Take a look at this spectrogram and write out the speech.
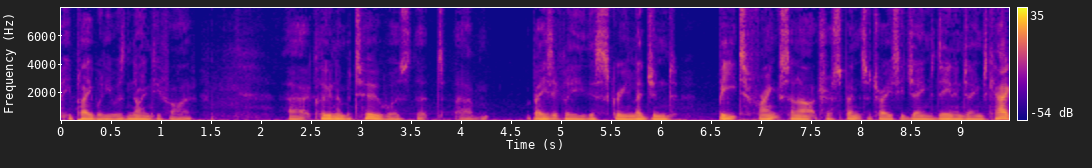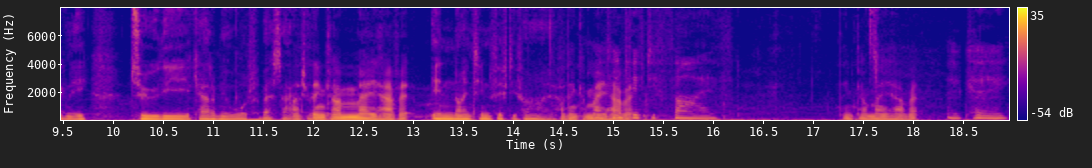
he played when he was 95. Uh, clue number two was that um, basically this screen legend beat Frank Sinatra, Spencer Tracy, James Dean, and James Cagney to the Academy Award for Best Actor. I think I may have it. in 1955. I think I may have it. 1955. I think I may have it. Okay.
